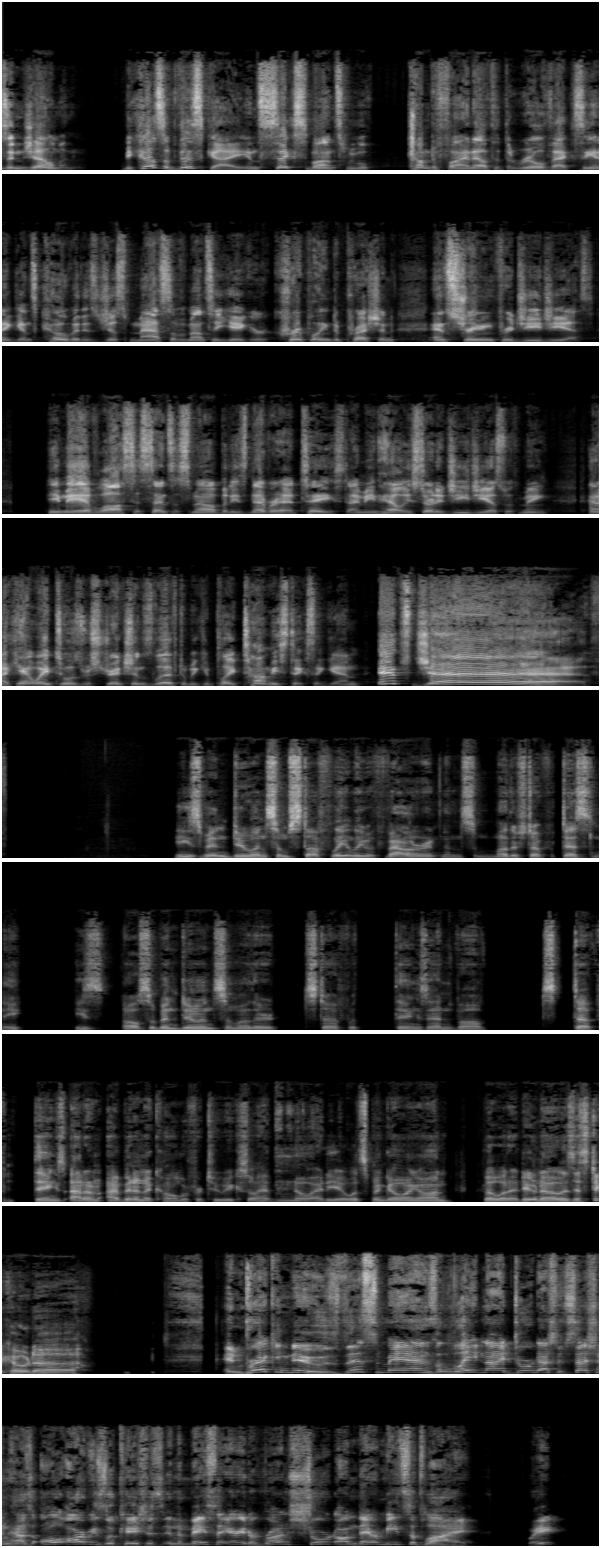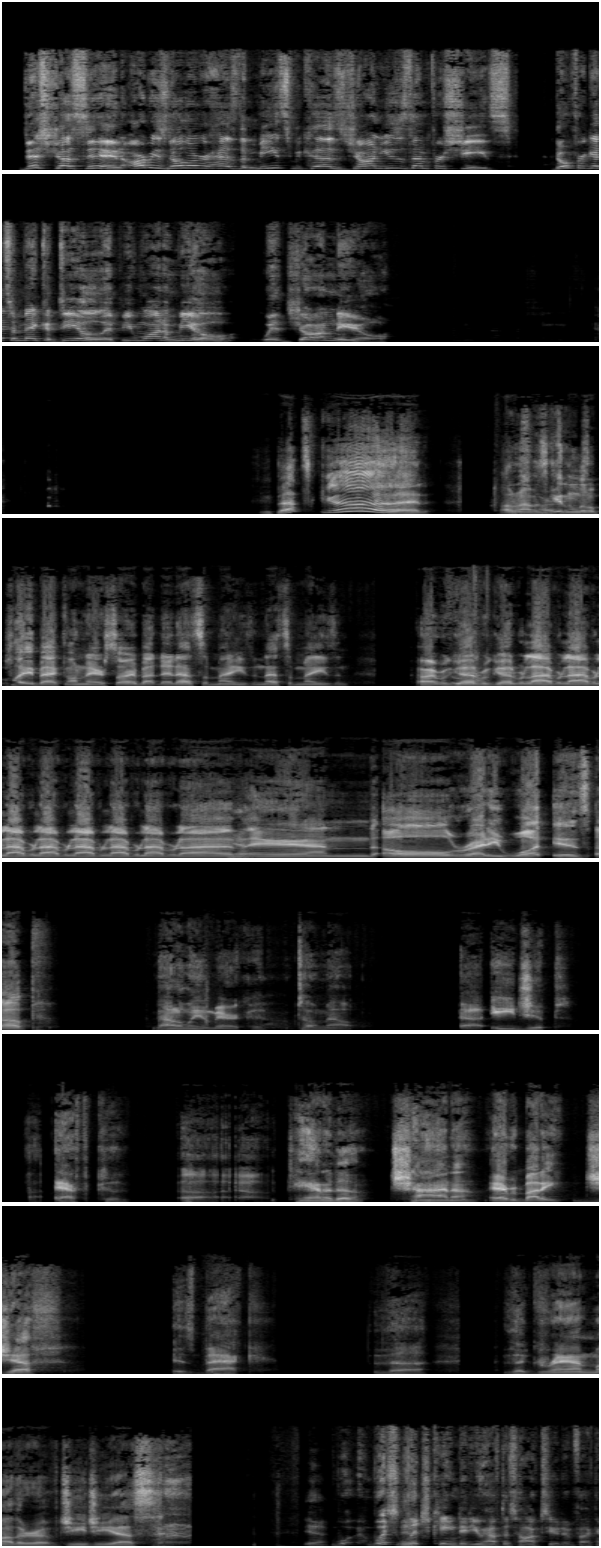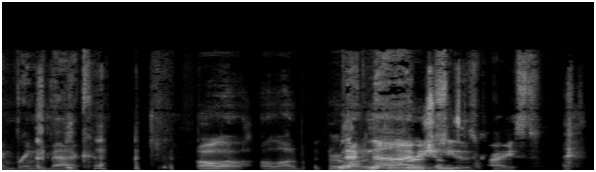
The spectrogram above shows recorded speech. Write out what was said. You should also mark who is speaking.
Speaker 1: Ladies and gentlemen, because of this guy, in six months, we will come to find out that the real vaccine against COVID is just massive amounts of Jaeger, crippling depression, and streaming for GGS. He may have lost his sense of smell, but he's never had taste. I mean, hell, he started GGS with me. And I can't wait till his restrictions lift and we can play tummy sticks again. It's Jeff!
Speaker 2: He's been doing some stuff lately with Valorant and some other stuff with Destiny. He's also been doing some other stuff with things that involve stuff and things. I don't I've been in a coma for 2 weeks so I have no idea what's been going on, but what I do know is it's Dakota.
Speaker 3: In breaking news, this man's late night DoorDash obsession has all Arby's locations in the Mesa area to run short on their meat supply. Wait, this just in, Arby's no longer has the meats because John uses them for sheets. Don't forget to make a deal if you want a meal with John Neal.
Speaker 1: That's good! Hold on, I was getting a little playback on there. Sorry about that. That's amazing. That's amazing. All right, we're good. We're good. We're live. We're live. We're live. We're live. We're live. We're live. We're live. We're live.
Speaker 2: Yeah.
Speaker 1: And already, what is up? Not only America, I'm talking about uh, Egypt, uh, Africa, uh, uh, Canada, China. Everybody, Jeff is back. The the grandmother of GGS.
Speaker 3: Wh- which
Speaker 2: Yeah.
Speaker 3: Lich King did you have to talk to to fucking bring you back?
Speaker 2: Oh, a lot of there a lot of
Speaker 3: nah,
Speaker 2: different
Speaker 3: I mean. Jesus Christ.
